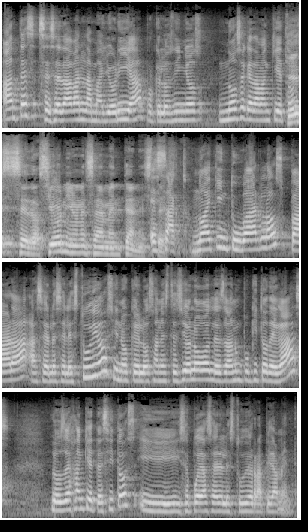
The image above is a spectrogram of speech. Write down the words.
Antes se sedaban la mayoría porque los niños no se quedaban quietos. Que es sedación y no necesariamente anestesia. Exacto. No hay que intubarlos para hacerles el estudio, sino que los anestesiólogos les dan un poquito de gas, los dejan quietecitos y se puede hacer el estudio rápidamente.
